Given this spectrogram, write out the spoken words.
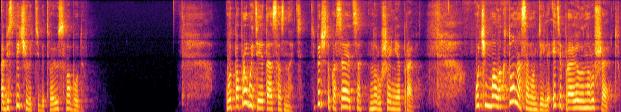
обеспечивать тебе твою свободу. Вот попробуйте это осознать. Теперь, что касается нарушения правил. Очень мало кто на самом деле эти правила нарушают.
